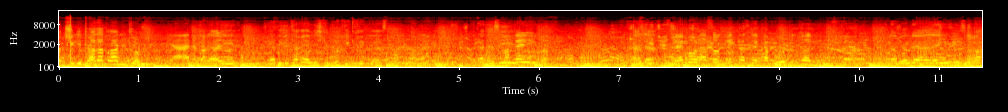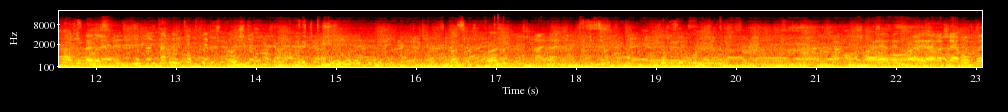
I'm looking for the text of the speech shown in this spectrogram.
hat die Gitarre da dran geklopft. Ja, der macht Er hat er die, er hat die Gitarre ja nicht kaputt gekriegt erst. Dann hat er sie, macht er immer. Demo oder so kriegt das nicht kaputt und dann. dann wollte er irgendwie so machen, als ob er das die Gitarre im Kopf durchbricht. Mit Bienen. Was? Was? So ein bisschen runter. Ja, da schnell rum, ne?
